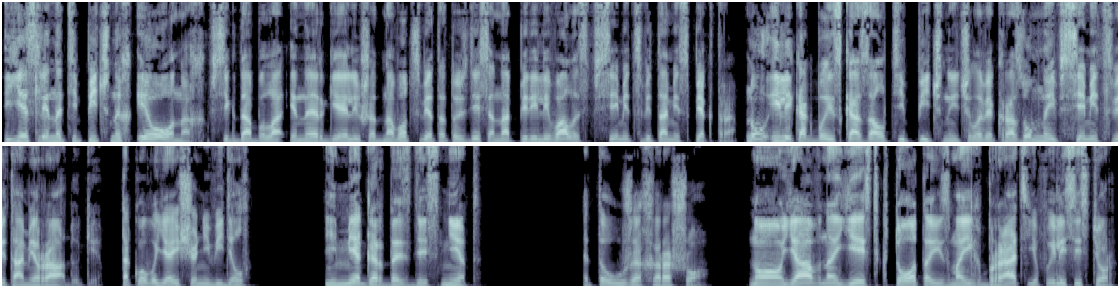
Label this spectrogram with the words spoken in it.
Если на типичных ионах всегда была энергия лишь одного цвета, то здесь она переливалась всеми цветами спектра. Ну, или, как бы и сказал типичный человек разумный, всеми цветами радуги. Такого я еще не видел. И Мегарда здесь нет. Это уже хорошо. Но явно есть кто-то из моих братьев или сестер,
